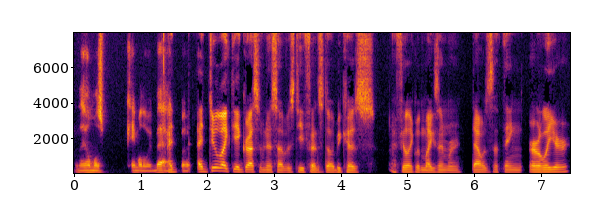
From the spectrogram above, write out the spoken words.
and they almost came all the way back. but I do like the aggressiveness of his defense though because I feel like with Mike Zimmer that was the thing earlier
